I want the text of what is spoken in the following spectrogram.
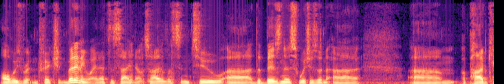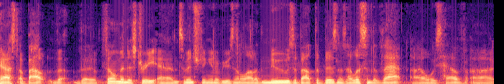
Always written fiction. But anyway, that's a side note. So I listen to uh, the business, which is an. Uh, um, a podcast about the, the film industry and some interesting interviews and a lot of news about the business. I listen to that. I always have. Uh,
